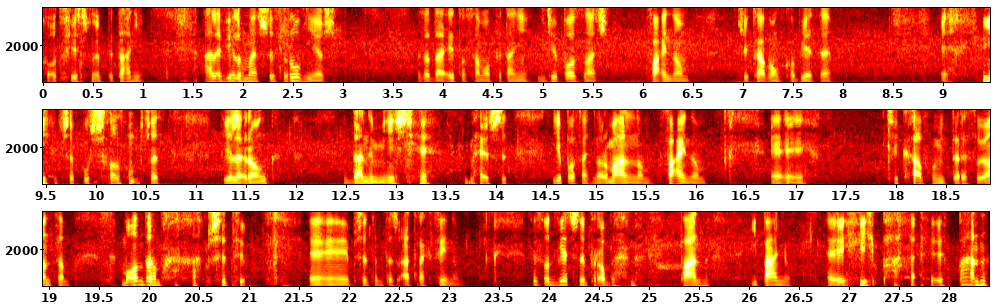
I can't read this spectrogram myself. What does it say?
odwieczne pytanie. Ale wielu mężczyzn również zadaje to samo pytanie, gdzie poznać fajną, ciekawą kobietę, nie przepuszczoną przez wiele rąk w danym mieście mężczyzn, gdzie poznać normalną, fajną, e, ciekawą, interesującą, mądrą, a przy tym, e, przy tym też atrakcyjną. To jest odwieczny problem pan i paniu. I pa, pan,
